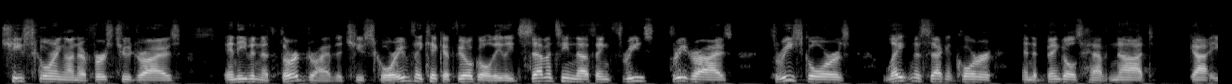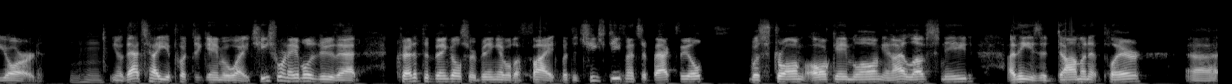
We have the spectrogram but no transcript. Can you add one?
Chiefs scoring on their first two drives, and even the third drive, the Chiefs score. Even if they kick a field goal, they lead 17 nothing, three three drives, three scores late in the second quarter, and the Bengals have not got a yard. Mm-hmm. You know, that's how you put the game away. Chiefs weren't able to do that. Credit the Bengals for being able to fight, but the Chiefs defensive backfield was strong all game long, and I love Sneed. I think he's a dominant player. Uh,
